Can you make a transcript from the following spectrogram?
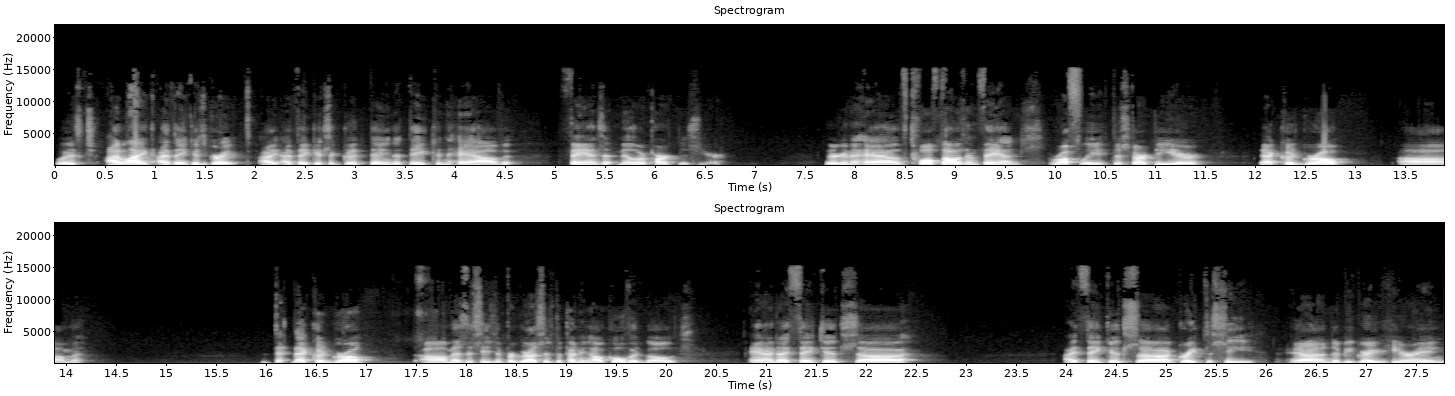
which I like. I think is great. I, I think it's a good thing that they can have fans at Miller Park this year. They're going to have 12,000 fans roughly to start the year. That could grow. Um, that, that could grow um, as the season progresses, depending how COVID goes. And I think it's uh, I think it's uh, great to see, and it'd be great hearing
